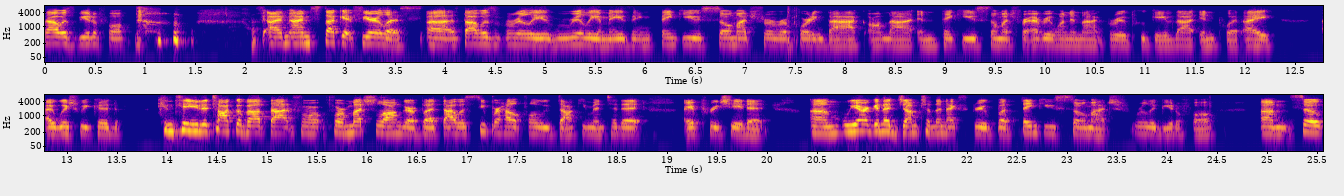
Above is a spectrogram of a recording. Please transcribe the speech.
That was beautiful. I'm, I'm stuck at fearless. Uh, that was really, really amazing. Thank you so much for reporting back on that. And thank you so much for everyone in that group who gave that input. I, I wish we could continue to talk about that for, for much longer, but that was super helpful. We've documented it. I appreciate it. Um, we are going to jump to the next group, but thank you so much. Really beautiful. Um, so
